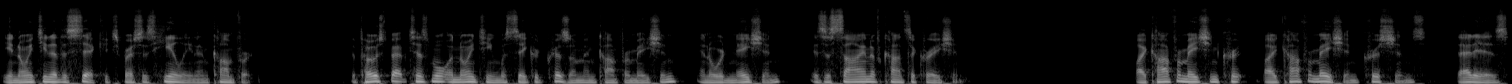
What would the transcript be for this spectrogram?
The anointing of the sick expresses healing and comfort. The post baptismal anointing with sacred chrism and confirmation and ordination is a sign of consecration. By confirmation, by confirmation, Christians, that is,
